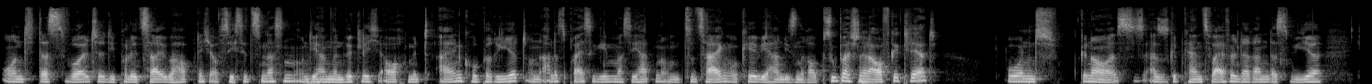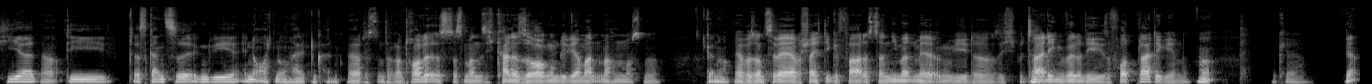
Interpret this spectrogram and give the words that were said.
Und das wollte die Polizei überhaupt nicht auf sich sitzen lassen. Und die haben dann wirklich auch mit allen kooperiert und alles preisgegeben, was sie hatten, um zu zeigen, okay, wir haben diesen Raub super schnell aufgeklärt. Und genau, es ist, also es gibt keinen Zweifel daran, dass wir hier Ja. die, das Ganze irgendwie in Ordnung halten können. ja, dass unter Kontrolle ist, dass man sich keine Sorgen um die Diamanten machen muss, ne? Genau. Ja, aber sonst wäre ja wahrscheinlich die Gefahr, dass dann niemand mehr irgendwie da sich beteiligen will und die sofort pleite gehen, ne? Ja. Okay. Ja.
